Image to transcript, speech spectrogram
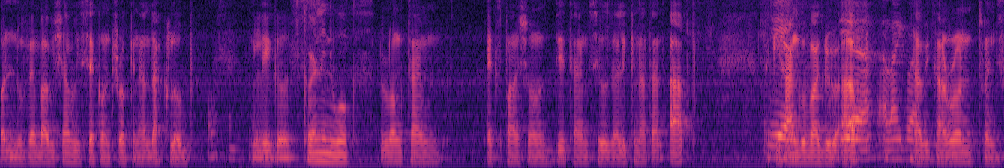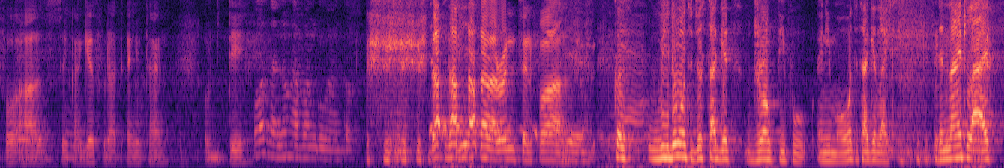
or November, we shall have a second truck in another club Awesome. in Lagos. currently in the works. Long time expansions, daytime sales. We're looking at an app, like Yes. a hangover grill app. Yeah, I like that. that we can run 24 hours so you can get food at any time of the day. What's that no have and on top? that, that's, that's why we're running 24 hours. Because Yeah. we don't want to just target drunk people anymore. We want to target like the nightlife.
